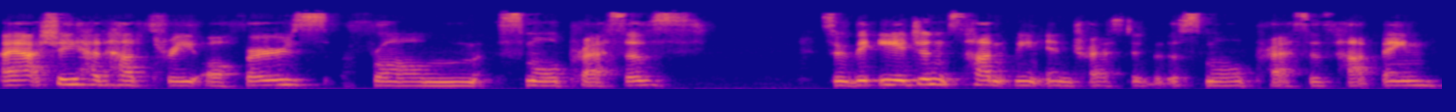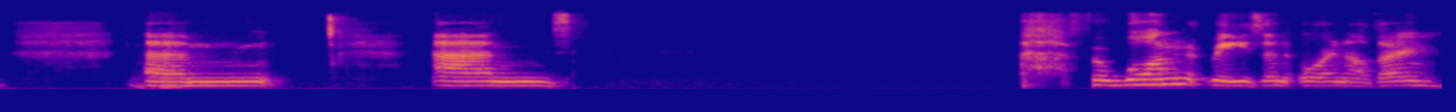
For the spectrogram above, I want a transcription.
I actually had had three offers from small presses. So the agents hadn't been interested, but the small presses had been. Um, and for one reason or another,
